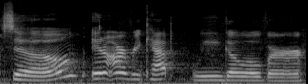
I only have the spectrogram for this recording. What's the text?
So, in our recap, we go over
